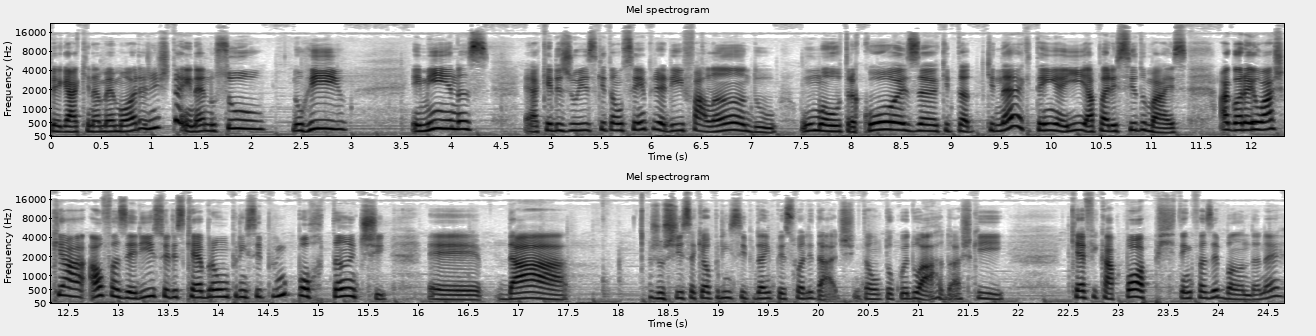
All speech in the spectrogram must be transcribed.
pegar aqui na memória, a gente tem, né? No Sul, no Rio, em Minas, é, aqueles juízes que estão sempre ali falando uma outra coisa, que, tá, que, né, que tem aí aparecido mais. Agora, eu acho que a- ao fazer isso, eles quebram um princípio importante é, da justiça, que é o princípio da impessoalidade. Então, tô com o Eduardo. Acho que quer ficar pop, tem que fazer banda, né?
